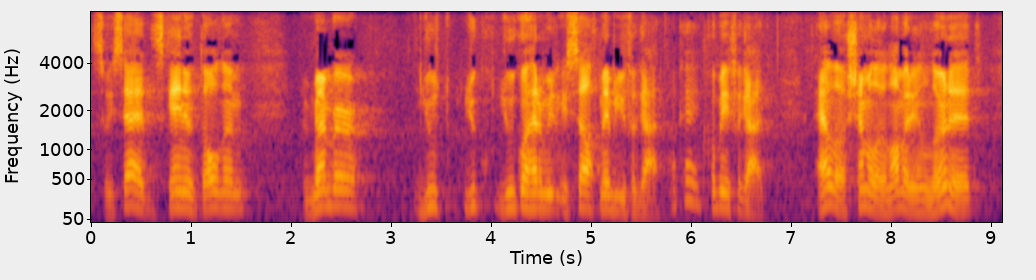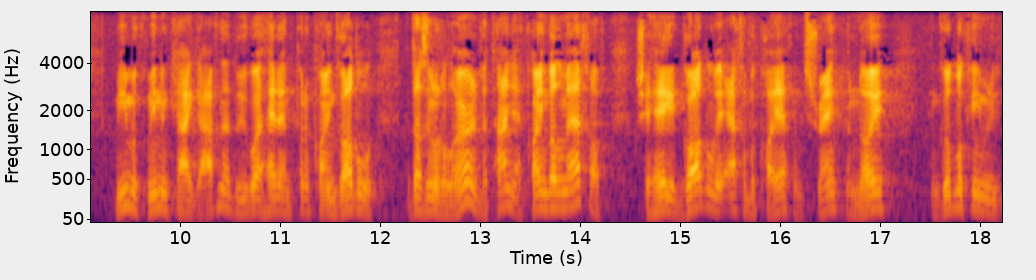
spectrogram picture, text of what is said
So he said, Skanim told him, remember, you, you, you go ahead and read it yourself. Maybe you forgot. Okay, could be you forgot. Ella, Shem didn't learn it. Do go ahead and put a coin gadol that doesn't know to learn? Vatanya, coin gadol me'echav. Shehei gadol me'echav b'koyach, and strength, and noy, and good looking,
